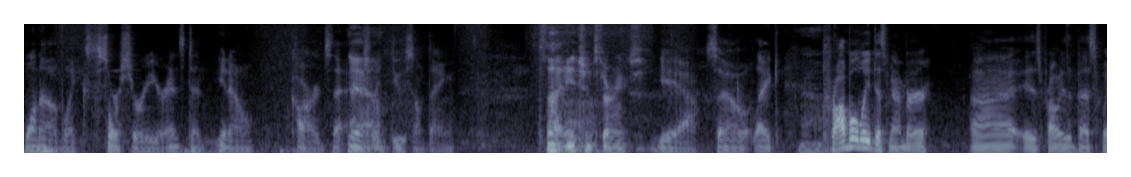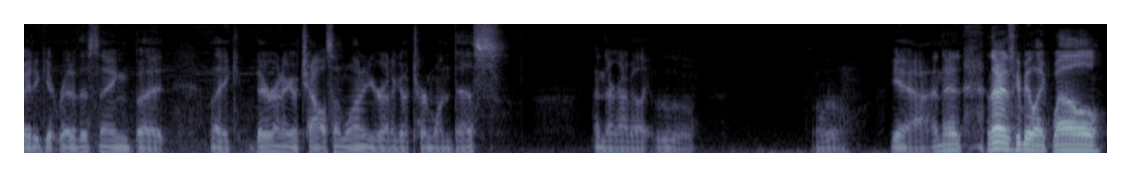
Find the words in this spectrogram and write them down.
one, of like sorcery or instant you know cards that Yeah. actually do something. it's not ancient stirrings. Yeah. So like probably dismember uh, is probably the best way to get rid of this thing, but like they're gonna go chalice on one and you're gonna go turn one this. And they're gonna be like, ooh. Ooh. Yeah, and then and then it's gonna be like, well,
